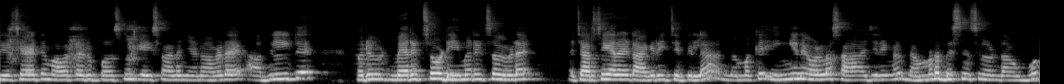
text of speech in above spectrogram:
തീർച്ചയായിട്ടും അവരുടെ ഒരു പേഴ്സണൽ കേസാണ് ഞാൻ അവിടെ അതിന്റെ ഒരു മെറിറ്റ്സോ ഡീമെറിറ്റ്സോ ഇവിടെ ചർച്ച ചെയ്യാനായിട്ട് ആഗ്രഹിച്ചിട്ടില്ല. നമുക്ക് ഇങ്ങനെയുള്ള സാഹചര്യങ്ങൾ നമ്മുടെ ബിസിനസ്സിൽ ഉണ്ടാകുമ്പോൾ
